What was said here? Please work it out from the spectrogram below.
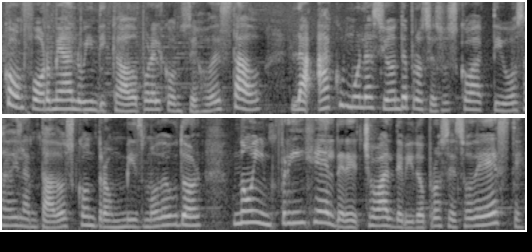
Conforme a lo indicado por el Consejo de Estado, la acumulación de procesos coactivos adelantados contra un mismo deudor no infringe el derecho al debido proceso de éste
